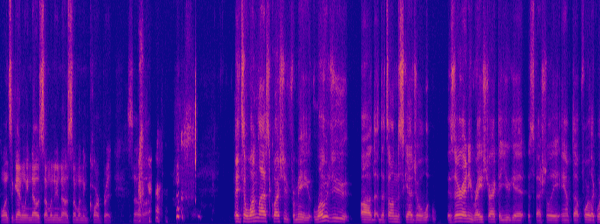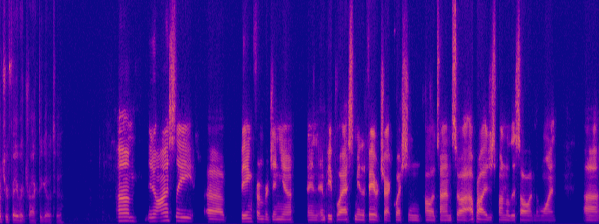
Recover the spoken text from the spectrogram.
Once again, we know someone who knows someone in corporate. So, uh... and so one last question for me: What would you uh, that's on the schedule, is there any racetrack that you get especially amped up for? Like, what's your favorite track to go to? Um, you know, honestly, uh, being from Virginia, and and people ask me the favorite track question all the time, so I'll probably just bundle this all into one. Uh,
